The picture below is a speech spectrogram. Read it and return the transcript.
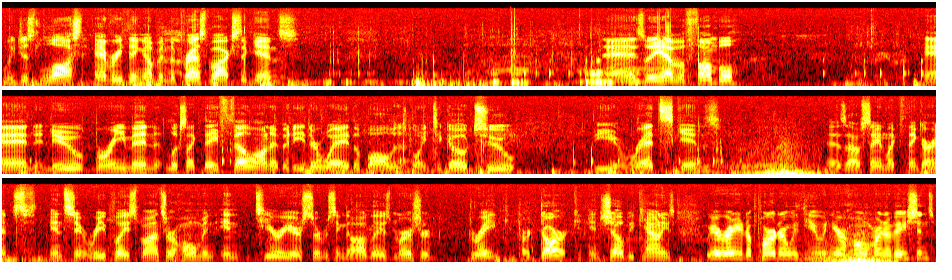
We just lost everything up in the press box again. As we have a fumble. And New Bremen looks like they fell on it, but either way, the ball is going to go to the Redskins. As I was saying, I'd like to thank our instant replay sponsor, Holman Interior, servicing the Auglaize, Mercer, Drake, or Darke, in Shelby counties. We are ready to partner with you in your home renovations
